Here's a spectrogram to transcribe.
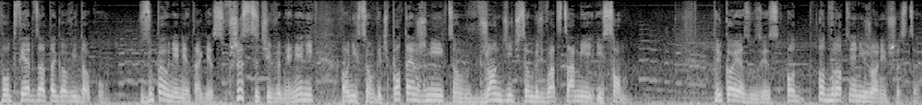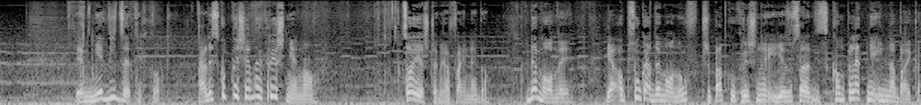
potwierdza tego widoku. Zupełnie nie tak jest. Wszyscy ci wymienieni, oni chcą być potężni, chcą rządzić, chcą być władcami i są. Tylko Jezus jest od, odwrotnie niż oni wszyscy. Więc nie widzę tych kopii. Ale skupmy się na Krysznie, no. Co jeszcze miał fajnego? Demony. Ja, obsługa demonów w przypadku Kryszny i Jezusa jest kompletnie inna bajka.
